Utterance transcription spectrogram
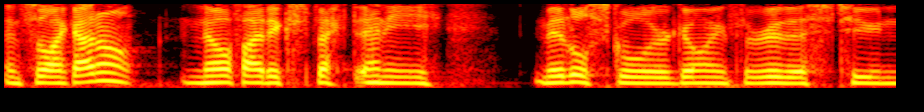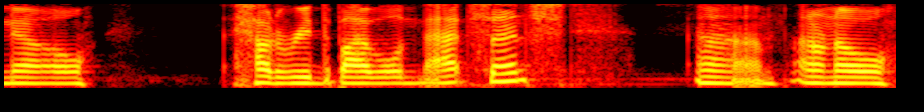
and so like I don't know if I'd expect any middle schooler going through this to know how to read the Bible in that sense. Um, I don't know.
